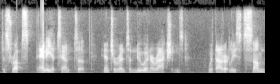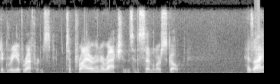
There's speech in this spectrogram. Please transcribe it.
disrupts any attempt to enter into new interactions without at least some degree of reference to prior interactions of similar scope. As I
